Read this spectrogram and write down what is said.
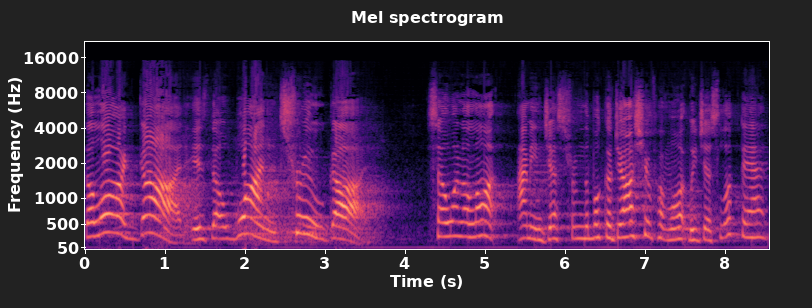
The Lord God is the one true God. So when a lot, I mean, just from the book of Joshua, from what we just looked at,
